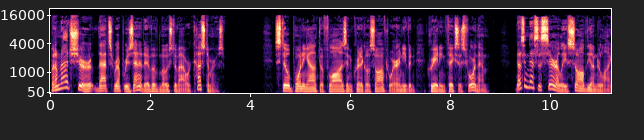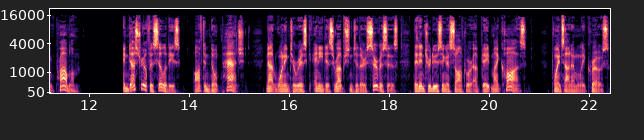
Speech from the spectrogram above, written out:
But I'm not sure that's representative of most of our customers. Still pointing out the flaws in critical software and even creating fixes for them doesn't necessarily solve the underlying problem. Industrial facilities often don't patch, not wanting to risk any disruption to their services that introducing a software update might cause, points out Emily Kroos,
